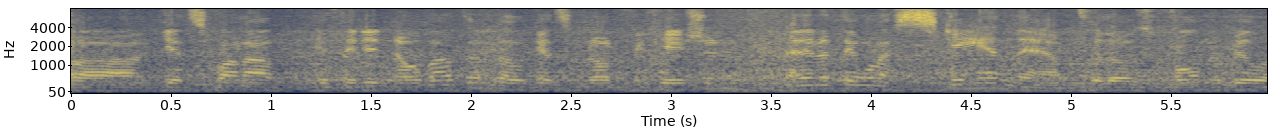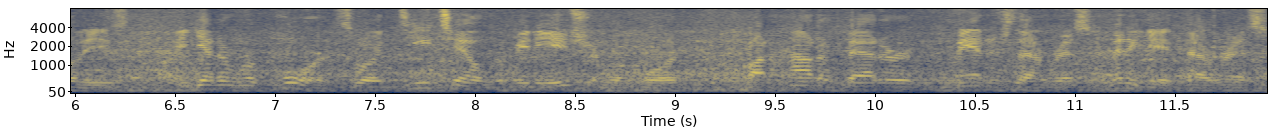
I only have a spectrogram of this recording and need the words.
uh, get spun up, if they didn't know about them, they'll get some notification. And then if they want to scan them for those vulnerabilities and get a report, so a detailed remediation report on how to better manage that risk and mitigate that risk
